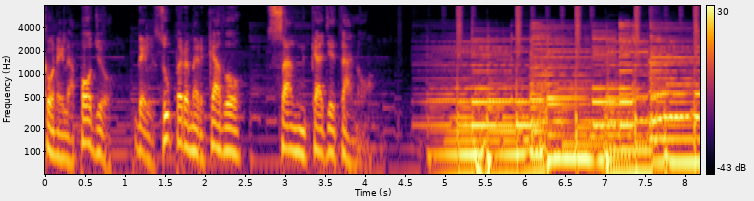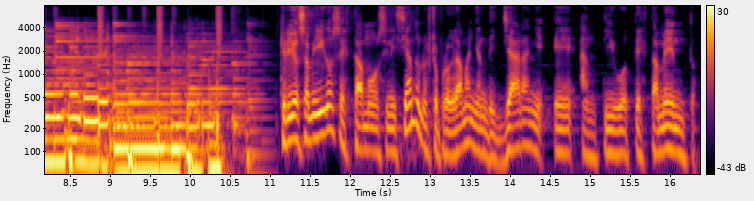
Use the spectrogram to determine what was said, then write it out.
con el apoyo del supermercado San Cayetano. Queridos amigos, estamos iniciando nuestro programa Ñandeyara e Antiguo Testamento.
